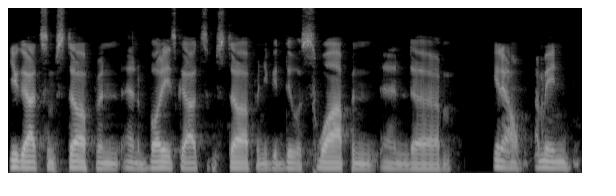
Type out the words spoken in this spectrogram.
you got some stuff and and a buddy's got some stuff and you could do a swap and and um, you know, I mean,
